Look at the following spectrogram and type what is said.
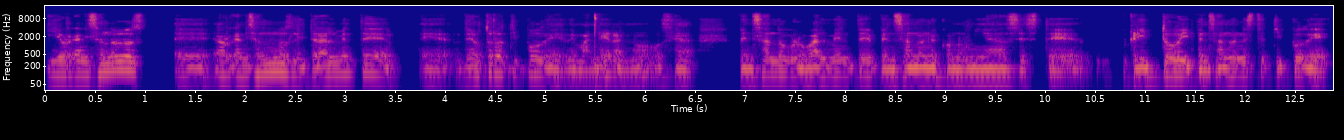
y organizándolos eh, organizándonos literalmente eh, de otro tipo de, de, manera, ¿no? O sea, pensando globalmente, pensando en economías este, cripto y pensando en este tipo de,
